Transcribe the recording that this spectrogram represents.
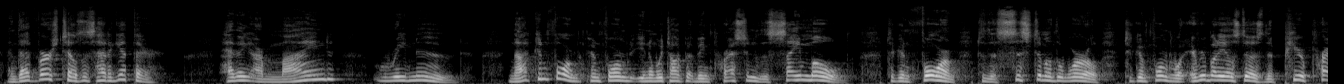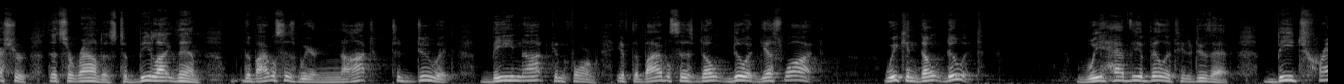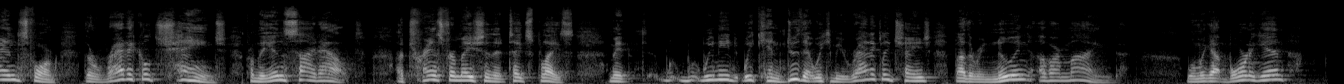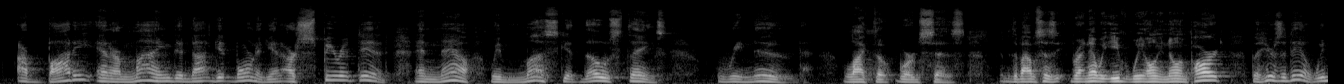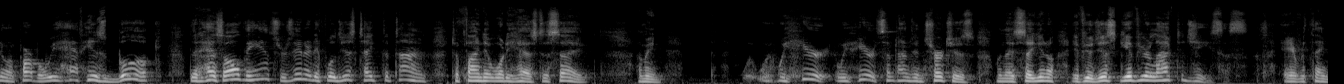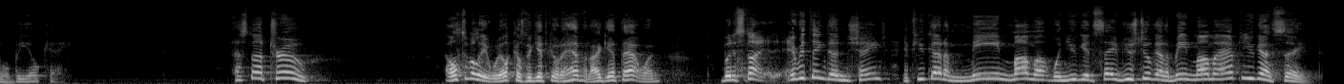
And that verse tells us how to get there. Having our mind renewed, not conformed. Conformed, you know, we talked about being pressed into the same mold to conform to the system of the world, to conform to what everybody else does, the peer pressure that's around us, to be like them. The Bible says we are not to do it. Be not conformed. If the Bible says don't do it, guess what? We can don't do it. We have the ability to do that. Be transformed. The radical change from the inside out, a transformation that takes place. I mean, we need, we can do that. We can be radically changed by the renewing of our mind. When we got born again, our body and our mind did not get born again. Our spirit did. And now we must get those things renewed, like the word says. The Bible says right now we, even, we only know in part, but here's the deal. We know in part, but we have His book that has all the answers in it if we'll just take the time to find out what He has to say. I mean, we, hear, we hear it sometimes in churches when they say, you know, if you just give your life to Jesus, everything will be okay. That's not true. Ultimately, it will because we get to go to heaven. I get that one. But it's not, everything doesn't change. If you got a mean mama when you get saved, you still got a mean mama after you got saved.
